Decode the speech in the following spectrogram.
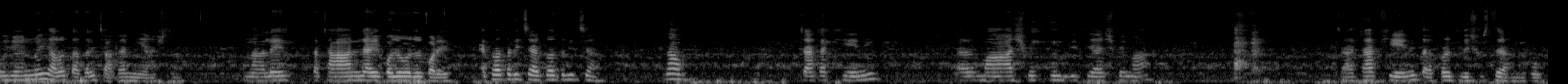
ওই জন্যই আরও তাড়াতাড়ি চাটা নিয়ে আসলাম। নাহলে তা চা আনলে আগে গজর গজর করে। এত তাড়াতাড়ি চা, এত তাড়াতাড়ি চা। নাও, চাটা খেয়ে নিই আর মা আসবে, ফুল দিতে আসবে মা। চাটা খেয়ে নিই তারপরে ধীরে সুস্থে রান্না করব।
